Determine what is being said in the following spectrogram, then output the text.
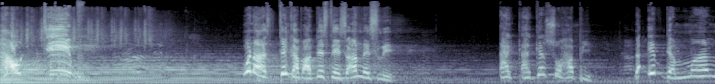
How deep. When I think about these things, honestly, I, I get so happy that if the man,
